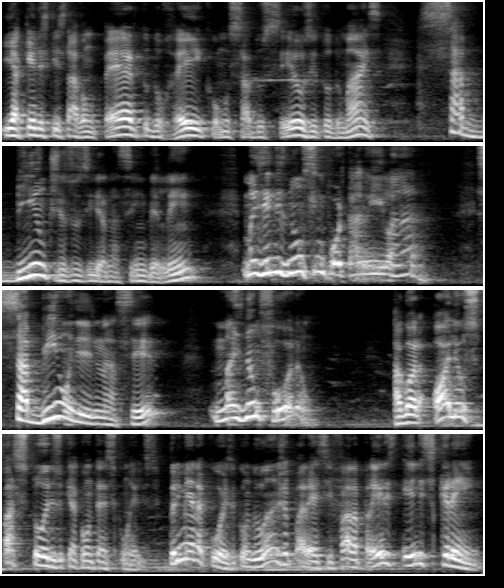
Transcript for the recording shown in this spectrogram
e aqueles que estavam perto do rei, como os saduceus e tudo mais, sabiam que Jesus ia nascer em Belém, mas eles não se importaram em ir lá. Sabiam onde ele nascer, mas não foram. Agora, olha os pastores, o que acontece com eles. Primeira coisa, quando o anjo aparece e fala para eles, eles creem.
